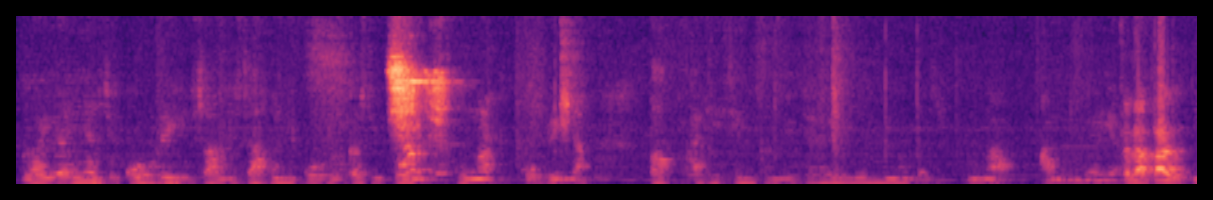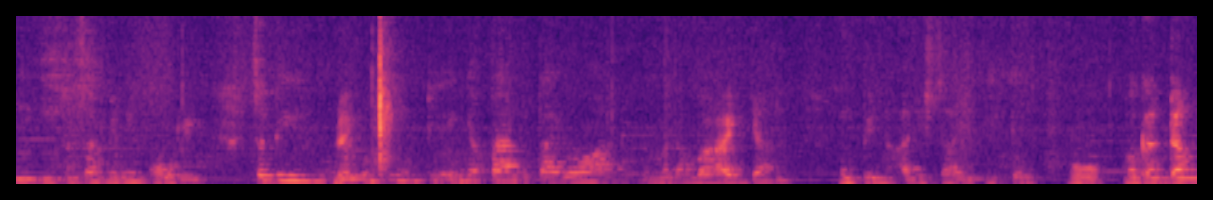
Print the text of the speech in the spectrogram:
Gaya niya si Cory. Sabi sa akin ni Cory kasi pulis ko nga si Cory na papaalisin kami dahil yung mga bas, mga ano na yan. Kalakal. Mm-mm. Ang sabi ni Cory, sabihin mo na, unti-unti, eh, nga, paano tayo hanap naman ng bahay dyan? Kung pinaalis tayo dito. Oo. Magandang,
